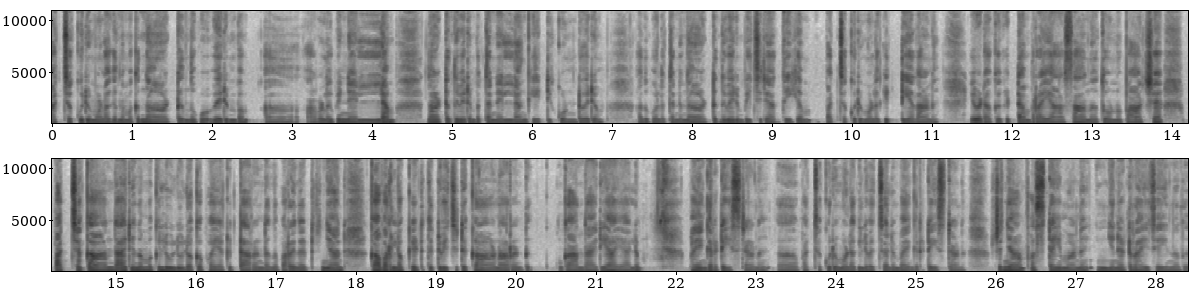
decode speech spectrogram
പച്ചക്കുരുമുളക് നമുക്ക് നാട്ടിൽ നിന്ന് വരുമ്പം അവൾ പിന്നെ എല്ലാം നാട്ടിൽ നിന്ന് വരുമ്പോൾ തന്നെ എല്ലാം കയറ്റി കൊണ്ടുവരും. അതുപോലെ തന്നെ നാട്ടിൽ നിന്ന് വരുമ്പോൾ ഇച്ചിരി അധികം പച്ചക്കുരുമുളക് കിട്ടിയതാണ്. ഇവിടെയൊക്കെ കിട്ടാൻ പ്രയാസമാണ് തോന്നുന്നു. പക്ഷേ പച്ച കാന്താരി നമുക്ക് ലുലുലൊക്കെ പോയാൽ കിട്ടാറുണ്ടെന്ന് പറയുന്നത് ഞാൻ കവറിലൊക്കെ എടുത്തിട്ട് വെച്ചിട്ട് കാണാറുണ്ട്. കാന്താരി ആയാലും ഭയങ്കര ടേസ്റ്റാണ്. പച്ചക്കുരുമുളകിൽ വെച്ചാലും ഭയങ്കര ടേസ്റ്റാണ്. പക്ഷെ ഞാൻ ഫസ്റ്റ് ടൈമാണ് ഇങ്ങനെ ട്രൈ ചെയ്യുന്നത്.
